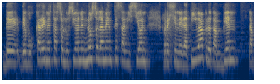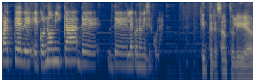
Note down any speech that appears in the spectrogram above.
de, buscar en estas soluciones no solamente esa visión regenerativa, pero también la parte de, económica de, la economía circular. Qué interesante, Olivia.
